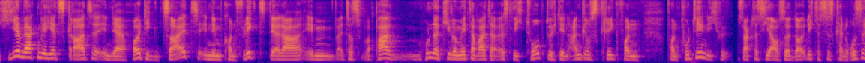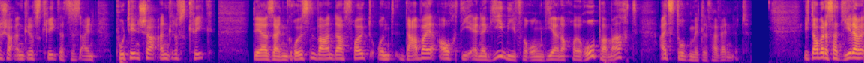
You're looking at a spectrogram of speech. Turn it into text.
hier merken wir jetzt gerade in der heutigen Zeit, in dem Konflikt, der da eben etwas ein paar hundert Kilometer weiter östlich tobt, durch den Angriffskrieg von, von Putin. Ich sage das hier auch sehr deutlich, das ist kein russischer Angriffskrieg, das ist ein putinscher Angriffskrieg, der seinen Größenwahn da folgt und dabei auch die Energielieferung, die er nach Europa macht, als Druckmittel verwendet. Ich glaube, das hat jeder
